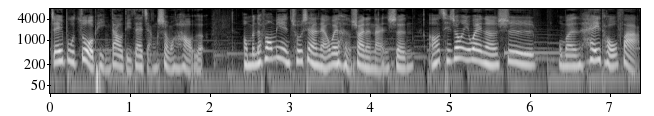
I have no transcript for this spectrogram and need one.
这一部作品到底在讲什么好了。我们的封面出现了两位很帅的男生，然后其中一位呢是我们黑头发，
